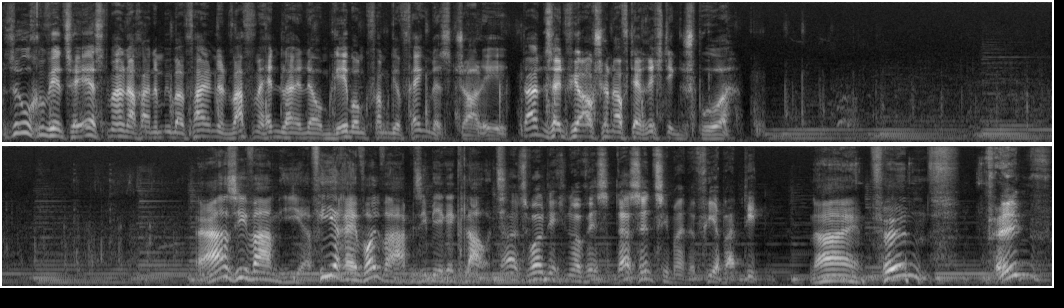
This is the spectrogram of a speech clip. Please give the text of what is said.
suchen wir zuerst mal nach einem überfallenen Waffenhändler in der Umgebung vom Gefängnis, Jolly. Dann sind wir auch schon auf der richtigen Spur. Ja, Sie waren hier. Vier Revolver haben Sie mir geklaut. Das wollte ich nur wissen. Das sind sie, meine vier Banditen. Nein, fünf. Fünf?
